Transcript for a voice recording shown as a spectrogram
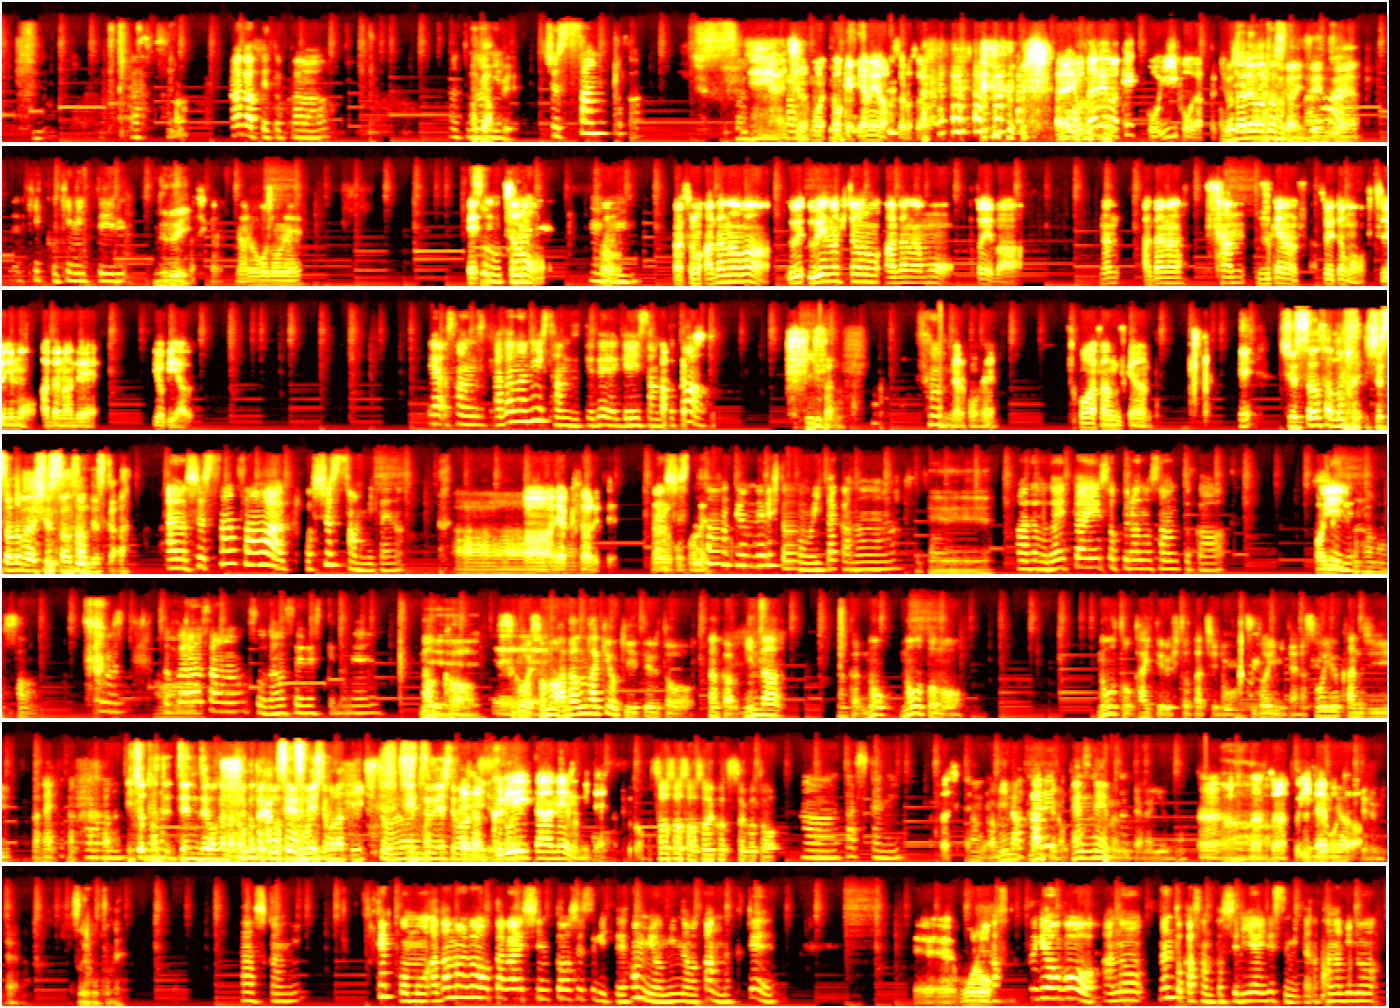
確かに。アガペとか、あとアガ何ペ。出産とか。いや、ちょっともう、オッケー、やめよう、そろそろ。あよだれは結構いい方だったかもよだしれない。れは確かに全然結構気に入っている。ぬるい。確かになるほどね。え、その、うん。あそのあだ名は、上上の人のあだ名も、例えば、なんあだ名さん付けなんですか？それとも普通にもうあだ名で呼び合ういや、さんあだ名にさん付けで、ゲイさんとか、いいさん。なるほどね。そこはさん付けなんだ。え、出産さんの場合、出産の場合は出産さんですか？あの出産さんは出産みたいな。あああ、略されて。なるほどね。産さんって呼んでる人もいたかな。えあ、でも大体ソプラノさんとか、あ、いいねソプラノさん。ソプラノさん、そう、男性ですけどね。なんか、えーすごい、そのあだ名だけを聞いてると、なんかみんな、なんかノノートのノートを書いてる人たちの集いみたいな、そういう感じだね。えちょっと待って、全然わかんなかった。説明してもらっていい？説明してもらっていい？ですかクリエイターネームみたいなそうそうそう、そういうこと、そういうこああ、確かに。と確かに、なんかみんな、わかるなんていうの、ペンネームみたいな言うの？うん、なんとなく言いたいことはやって。るみたいな。そういうことね。確かに。結構もうあだ名がお互い浸透しすぎて、本名みんなわかんなくて、えー、おもろ。卒業後、あの、なんとかさんと知り合いですみたいな、花火の、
